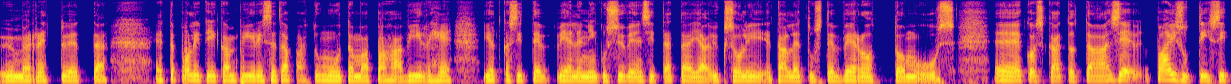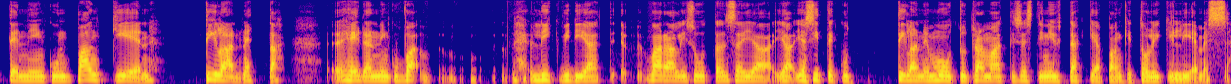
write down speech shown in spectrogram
ymmärretty, että, että politiikan piirissä tapahtui muutama paha virhe, jotka sitten vielä niin kuin syvensi tätä. Ja yksi oli talletusten verottomuus, äh, koska tota, se paisutti sitten niin kuin pankkien – tilannetta, heidän niin kuin va- likvidiä varallisuuttansa ja, ja, ja sitten kun tilanne muuttui dramaattisesti, niin yhtäkkiä pankit olikin liemessä.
